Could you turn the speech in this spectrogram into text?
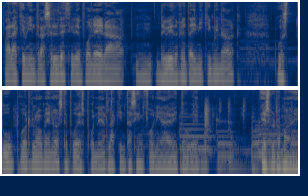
Para que mientras él decide poner a mm, David Guetta y Nicki Minaj, pues tú por lo menos te puedes poner la quinta sinfonía de Beethoven. Es broma, ¿eh?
